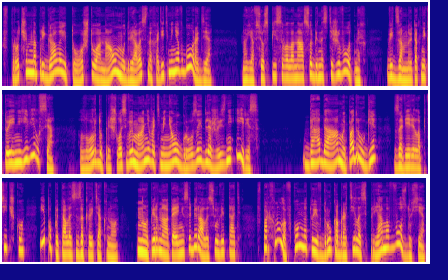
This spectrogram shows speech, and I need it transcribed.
Впрочем, напрягало и то, что она умудрялась находить меня в городе. Но я все списывала на особенности животных, ведь за мной так никто и не явился. Лорду пришлось выманивать меня угрозой для жизни Ирис. «Да-да, мы подруги», — заверила птичку и попыталась закрыть окно. Но пернатая не собиралась улетать. Впорхнула в комнату и вдруг обратилась прямо в воздухе.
